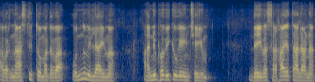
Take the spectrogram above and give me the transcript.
അവർ നാസ്തിത്വം അഥവാ ഒന്നുമില്ലായ്മ അനുഭവിക്കുകയും ചെയ്യും. ദൈവസഹായത്താലാണ്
